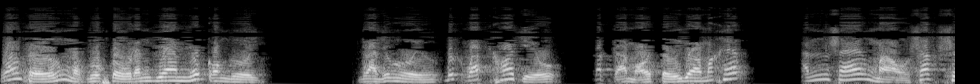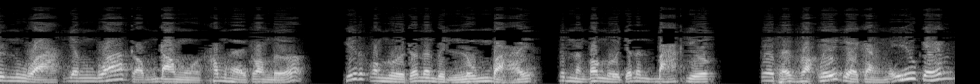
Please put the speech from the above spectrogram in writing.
Quán tưởng một ngục tù đang giam nhốt con người làm cho người bức bách, khó chịu, tất cả mọi tự do mất hết. Ánh sáng màu sắc sinh hoạt, văn hóa cộng đồng không hề còn nữa, khiến cho con người trở nên bị lụng bại tinh thần con người trở nên bạc nhược, cơ thể vật lý ngày càng yếu kém,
